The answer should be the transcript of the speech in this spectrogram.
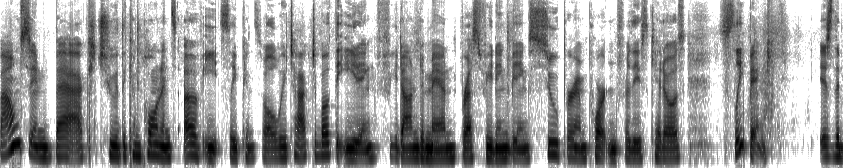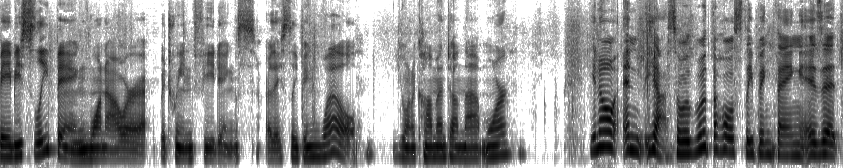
bouncing back to the components of Eat, Sleep, Console, we talked about the eating, feed on demand, breastfeeding being super important for these kiddos. Sleeping. Is the baby sleeping one hour between feedings? Are they sleeping well? You want to comment on that more? You know, and yeah, so with the whole sleeping thing, is it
